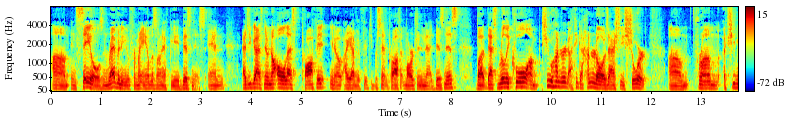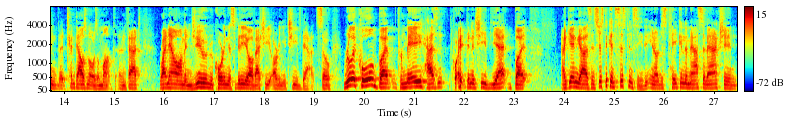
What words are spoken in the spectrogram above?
um, in sales and revenue for my Amazon FBA business. And as you guys know, not all that's profit. You know, I have a 50% profit margin in that business, but that's really cool. I'm 200, I think $100 actually short um, from achieving that $10,000 a month. In fact, right now I'm in June recording this video. I've actually already achieved that. So really cool, but for May hasn't quite been achieved yet. But again, guys, it's just the consistency. That, you know, just taking the massive action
